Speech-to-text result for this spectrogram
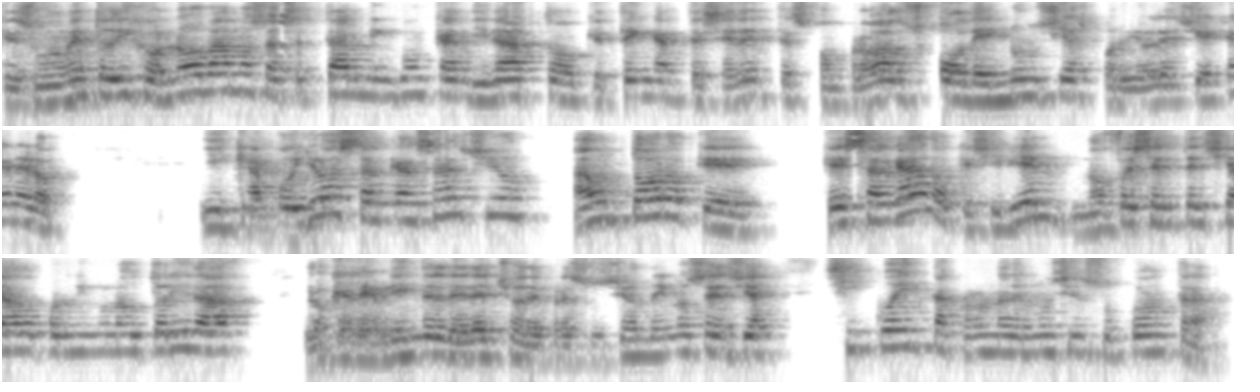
que en su momento dijo, no vamos a aceptar ningún candidato que tenga antecedentes comprobados o denuncias por violencia de género y que apoyó hasta el cansancio a un toro que, es Salgado, que si bien no fue sentenciado por ninguna autoridad, lo que le brinda el derecho de presunción de inocencia, sí cuenta con una denuncia en su contra.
